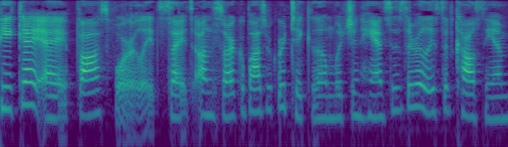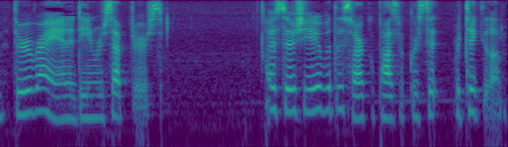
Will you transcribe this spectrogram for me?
PKA phosphorylates sites on the sarcoplasmic reticulum, which enhances the release of calcium through ryanodine receptors associated with the sarcoplasmic reticulum.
